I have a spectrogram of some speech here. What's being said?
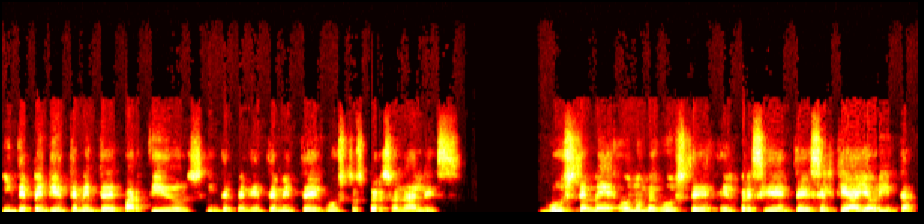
independientemente de partidos, independientemente de gustos personales. Gústeme o no me guste, el presidente es el que hay ahorita,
